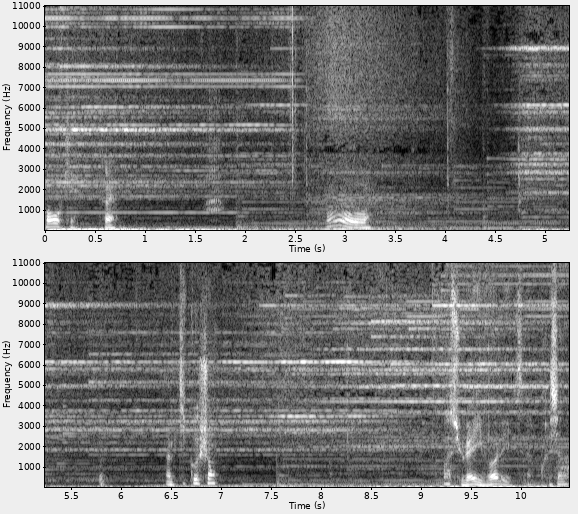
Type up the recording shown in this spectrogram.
Ok, très. Oh Un petit cochon. Oh, celui-là, il vole, c'est impressionnant.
